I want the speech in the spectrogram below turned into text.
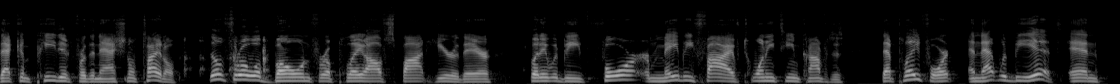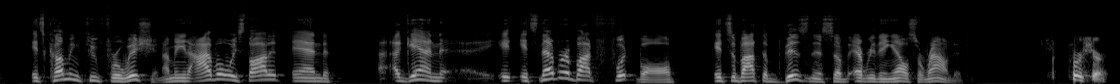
that competed for the national title. They'll throw a bone for a playoff spot here or there, but it would be four or maybe five 20 team conferences that play for it, and that would be it. And it's coming to fruition. I mean, I've always thought it, and uh, again, it, it's never about football, it's about the business of everything else around it. For sure.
